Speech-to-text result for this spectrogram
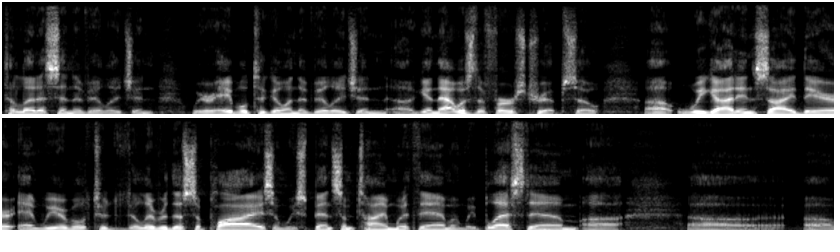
to let us in the village, and we were able to go in the village. And uh, again, that was the first trip. So uh, we got inside there, and we were able to deliver the supplies, and we spent some time with them, and we blessed them. Uh, uh, uh,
